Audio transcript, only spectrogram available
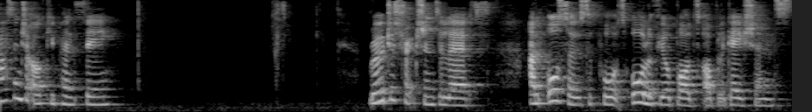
passenger occupancy, road restrictions alerts, and also supports all of your BODS obligations.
